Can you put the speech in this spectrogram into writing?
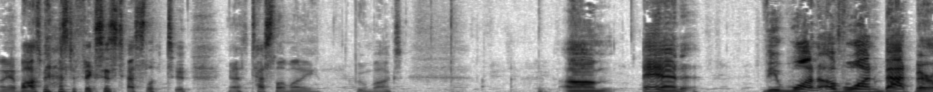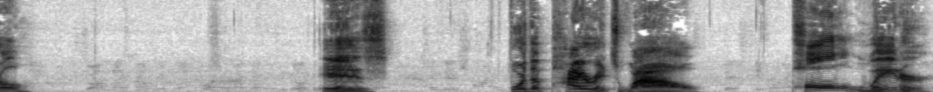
Oh yeah, Bossman has to fix his Tesla too. Yeah, that's Tesla money. Boombox. Um, and the one of one bat barrel is for the Pirates. Wow. Paul Waner.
